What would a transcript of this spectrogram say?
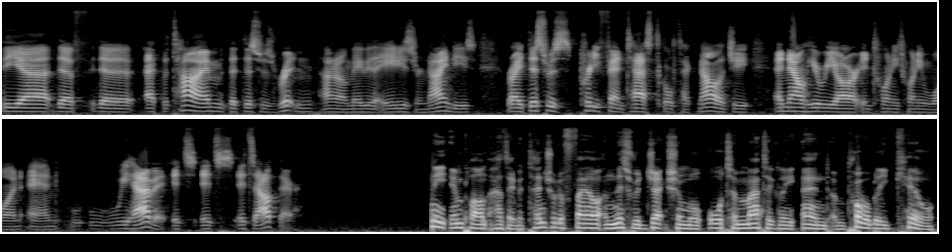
The uh, the the at the time that this was written, I don't know, maybe the 80s or 90s, right? This was pretty fantastical technology, and now here we are in 2021, and we have it. It's it's it's out there any implant has a potential to fail and this rejection will automatically end and probably kill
